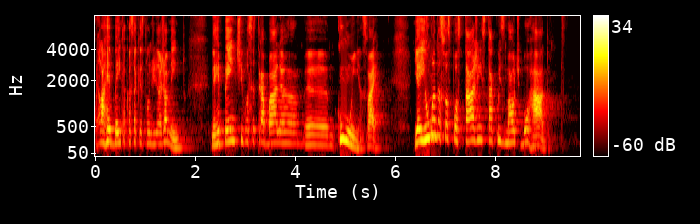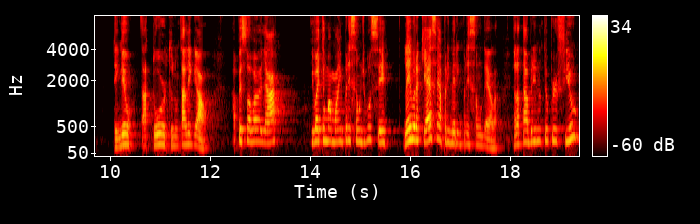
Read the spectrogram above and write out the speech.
ela arrebenta com essa questão de engajamento. De repente você trabalha é, com unhas, vai. E aí uma das suas postagens está com esmalte borrado entendeu? Tá torto, não tá legal. A pessoa vai olhar e vai ter uma má impressão de você. Lembra que essa é a primeira impressão dela. Ela tá abrindo o teu perfil,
